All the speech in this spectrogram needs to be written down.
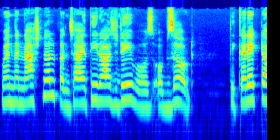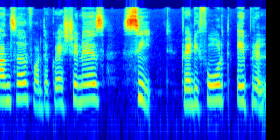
When the National Panchayati Raj Day was observed, the correct answer for the question is C. 24th April.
